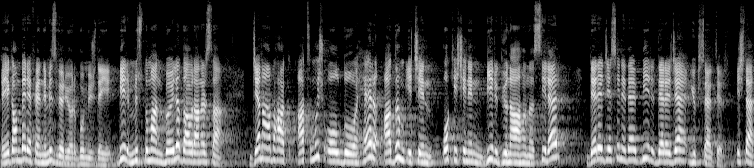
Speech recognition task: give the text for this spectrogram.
Peygamber Efendimiz veriyor bu müjdeyi. Bir Müslüman böyle davranırsa Cenab-ı Hak atmış olduğu her adım için o kişinin bir günahını siler, derecesini de bir derece yükseltir. İşte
